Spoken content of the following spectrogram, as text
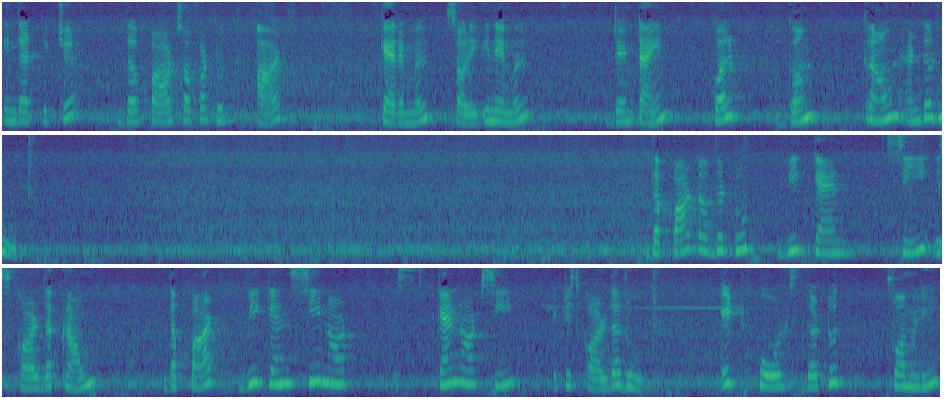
in that picture the parts of a tooth are caramel sorry enamel dentine pulp gum crown and the root. The part of the tooth we can see is called the crown the part we can see not cannot see it is called the root. It holds the tooth firmly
